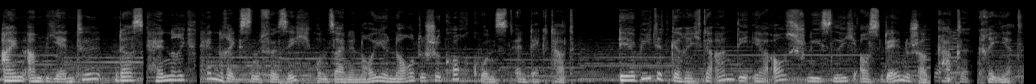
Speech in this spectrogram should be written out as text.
Ein Ambiente, das Henrik Henriksen für sich und seine neue nordische Kochkunst entdeckt hat. Er bietet Gerichte an, die er ausschließlich aus dänischer Kacke kreiert.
